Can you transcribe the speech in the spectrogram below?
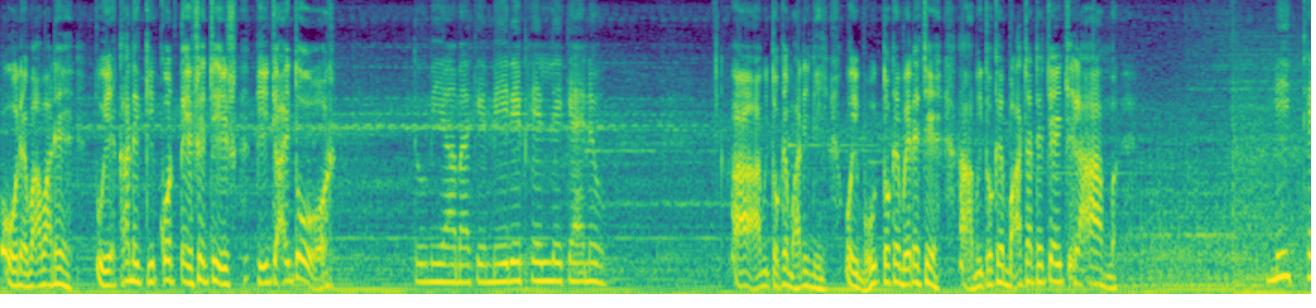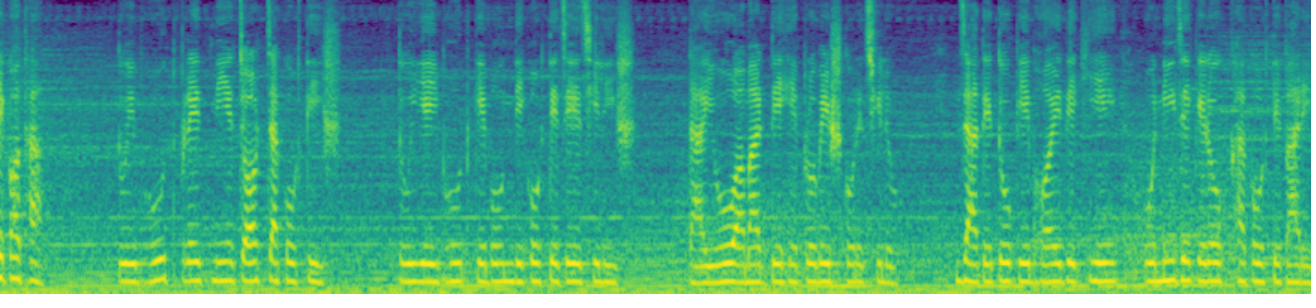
ওরে বাবারে তুই এখানে কি করতে এসেছিস? কি চাই তোর? তুমি আমাকে মেরে ফেললে কেন? আ, আমি তোকে মারিনি। ওই ভূত তোকে মেরেছে। আমি তোকে বাঁচাতে চেয়েছিলাম। মিথ্যে কথা। তুই ভূত প্রেত নিয়ে চর্চা করতিস। তুই এই ভূতকে বন্দি করতে চেয়েছিলিস। তাই ও আমার দেহে প্রবেশ করেছিল যাতে তোকে ভয় দেখিয়ে ও নিজেকে রক্ষা করতে পারে।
